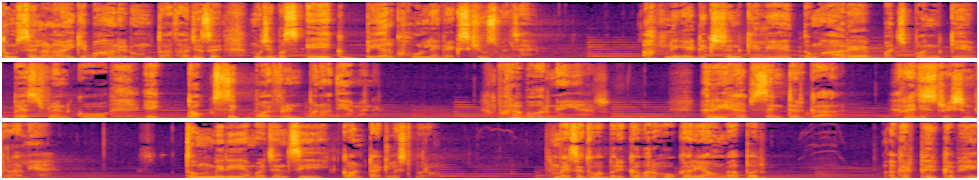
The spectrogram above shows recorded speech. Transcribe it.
तुमसे लड़ाई के बहाने ढूंढता था जैसे मुझे बस एक बियर खोलने का एक्सक्यूज मिल जाए। अपनी एडिक्शन के लिए तुम्हारे बचपन के बेस्ट फ्रेंड को एक टॉक्सिक बॉयफ्रेंड बना दिया मैंने। पर अब और नहीं यार। रिहैब सेंटर का रजिस्ट्रेशन करा लिया है। तुम मेरी इमरजेंसी कॉन्टैक्ट लिस्ट पर हो। वैसे तो अब रिकवर होकर ही आऊँगा, पर अगर फिर कभी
